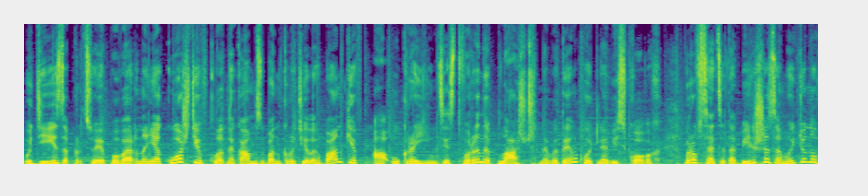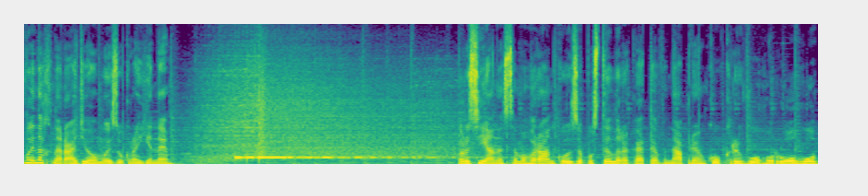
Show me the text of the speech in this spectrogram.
У дії запрацює повернення коштів вкладникам з банкрутілих банків. А українці створили плащ невидимку для військових. Про все це та більше замить у новинах на Радіо Ми з України. Росіяни з самого ранку запустили ракети в напрямку Кривого Рогу.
